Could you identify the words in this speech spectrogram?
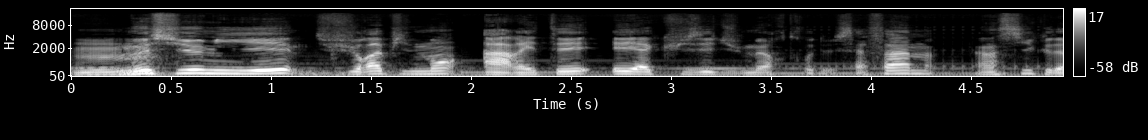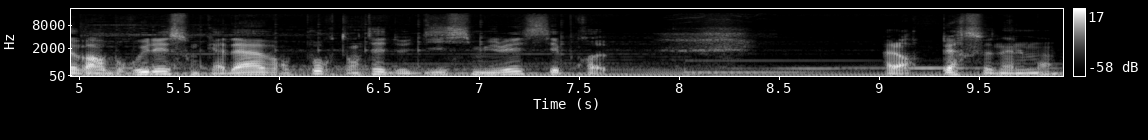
Mhm. Monsieur Millet fut rapidement arrêté et accusé du meurtre de sa femme, ainsi que d'avoir brûlé son cadavre pour tenter de dissimuler ses preuves. Alors personnellement,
